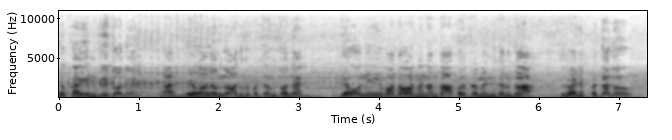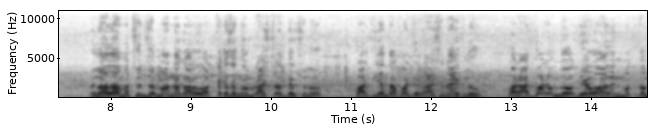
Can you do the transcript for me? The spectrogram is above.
యొక్క ఎంట్రీతోనే దేవాలయంలో అడుగు పెట్టడంతోనే దేవుని వాతావరణాన్ని అంతా అపవిత్రమైంది కనుక ఈరోజు పెద్దలు వెలాల మత్స్యం శర్మ అన్నగారు అర్చక సంఘం రాష్ట్ర అధ్యక్షులు భారతీయ జనతా పార్టీ రాష్ట్ర నాయకులు వారి ఆధ్వర్యంలో దేవాలయం మొత్తం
